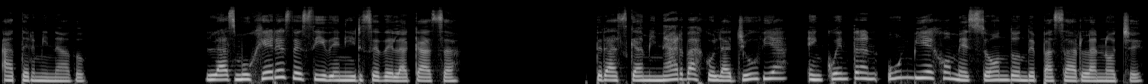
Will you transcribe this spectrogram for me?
ha terminado. Las mujeres deciden irse de la casa. Tras caminar bajo la lluvia, encuentran un viejo mesón donde pasar la noche.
